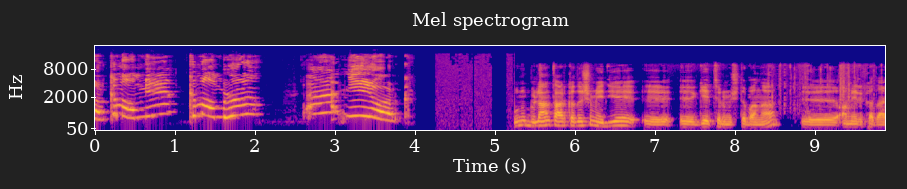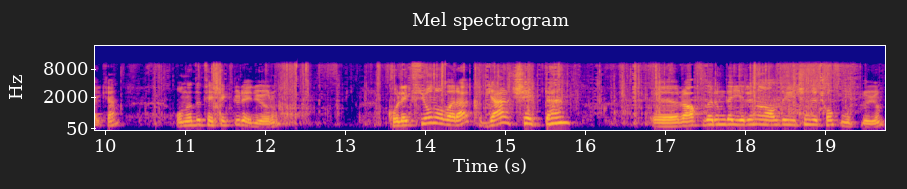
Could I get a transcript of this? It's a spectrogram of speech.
York. Come on man. Come on bro. Ha? New York. Bunu Bülent arkadaşım hediye e, e, getirmişti bana e, Amerika'dayken. Ona da teşekkür ediyorum. Koleksiyon olarak gerçekten e, raflarımda yerini aldığı için de çok mutluyum.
